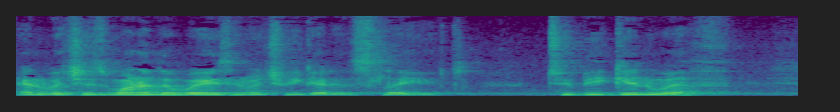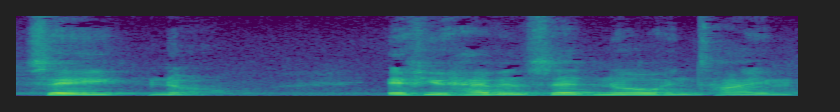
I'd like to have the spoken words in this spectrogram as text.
and which is one of the ways in which we get enslaved. To begin with, say no. If you haven't said no in time,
